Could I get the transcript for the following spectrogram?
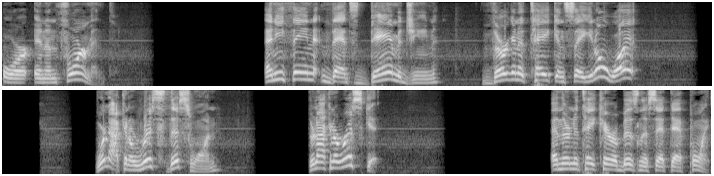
or an informant anything that's damaging, they're going to take and say, you know what? We're not going to risk this one. They're not going to risk it. And they're going to take care of business at that point.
